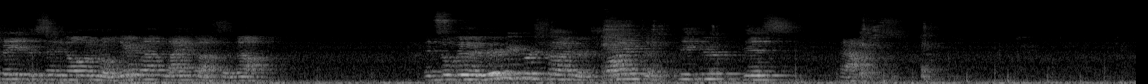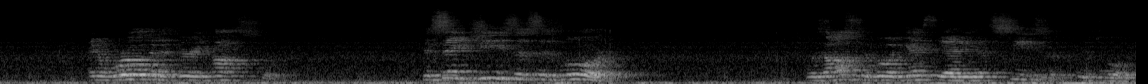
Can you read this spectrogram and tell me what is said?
faith is saying, no, no, no, they're not like us enough. And so, for the very first time, they're trying to figure this out. In a world that is very hostile. To say Jesus is Lord was also to go against the idea that Caesar is Lord.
